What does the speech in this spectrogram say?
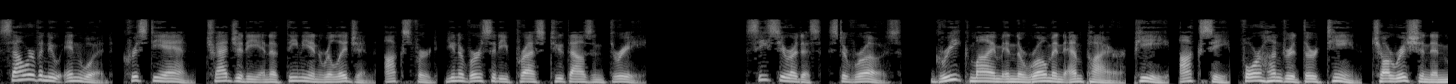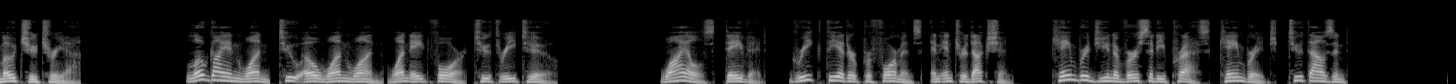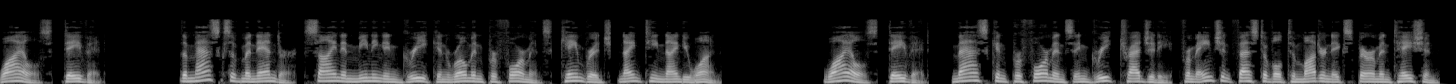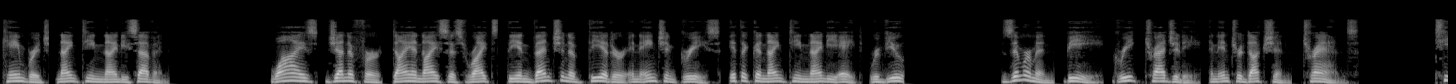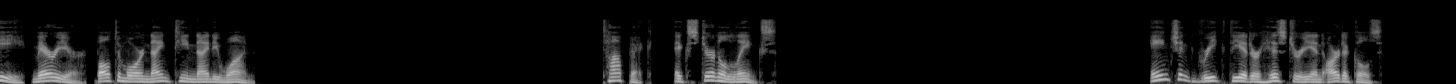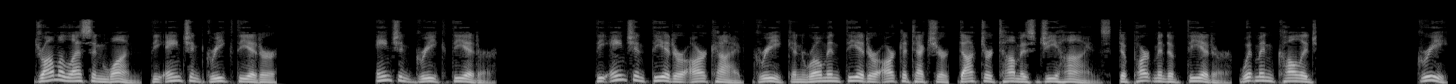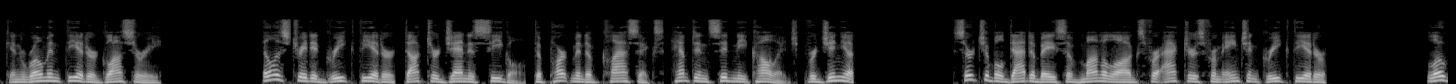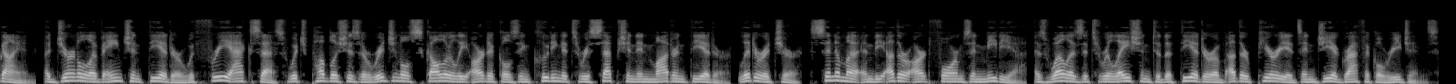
Sourvinou Inwood, Christiane, Tragedy and Athenian Religion, Oxford, University Press 2003. Csiridis, Stavros. Greek Mime in the Roman Empire p. Oxy, 413, Charition and Moicheutria. Logion 1 2011 184 232. Wiles, David. Greek Theatre Performance, An Introduction. Cambridge University Press, Cambridge, 2000 Wiles, David. The Masks of Menander, Sign and Meaning in Greek and Roman Performance, Cambridge, 1991. Wiles, David. Mask and Performance in Greek Tragedy, From Ancient Festival to Modern Experimentation, Cambridge, 1997. Wise, Jennifer, Dionysus writes, The Invention of Theatre in Ancient Greece, Ithaca 1998, Review Zimmerman, B., Greek Tragedy, An Introduction, trans. T. Marrier, Baltimore 1991. External links Ancient Greek Theatre History and Articles Drama Lesson 1, The Ancient Greek Theatre Ancient Greek Theatre The Ancient Theatre Archive, Greek and Roman Theatre Architecture, Dr. Thomas G. Hines, Department of Theatre, Whitman College Greek and Roman Theatre Glossary Illustrated Greek Theatre, Dr. Janice Siegel, Department of Classics, Hampden Sydney College, Virginia Searchable database of monologues for actors from ancient Greek theatre Logion, a journal of ancient theatre with free access which publishes original scholarly articles including its reception in modern theatre, literature, cinema and the other art forms and media, as well as its relation to the theatre of other periods and geographical regions.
